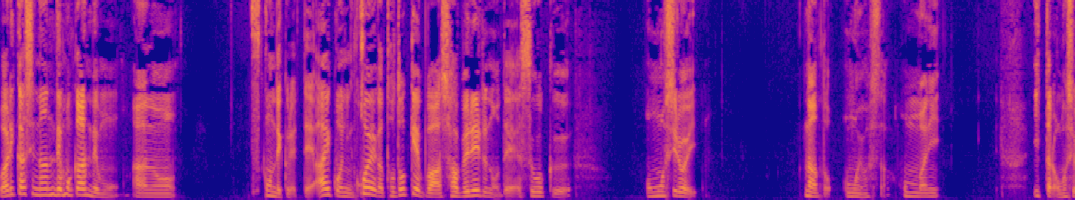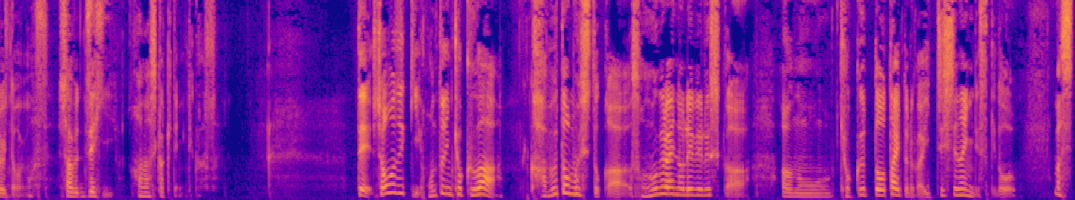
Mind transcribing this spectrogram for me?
割かし何でもかんでも、あの、突っ込んでくれて、アイコンに声が届けば喋れるので、すごく面白いなと思いました。ほんまに。行ったら面白いと思います。しゃべ、ぜひ話しかけてみてください。で、正直、本当に曲は、カブトムシとか、そのぐらいのレベルしか、あの、曲とタイトルが一致してないんですけど、まあ、知っ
